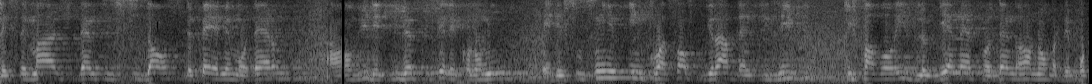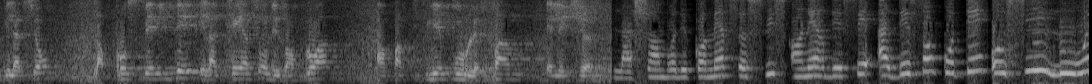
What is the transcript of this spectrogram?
l'essaimage d'incidence de PME modernes en vue de diversifier l'économie et de soutenir une croissance durable inclusive qui favorise le bien-être d'un grand nombre de populations, la prospérité et la création des emplois, en particulier pour les femmes La Chambre de commerce suisse en RDC a de son côté aussi loué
